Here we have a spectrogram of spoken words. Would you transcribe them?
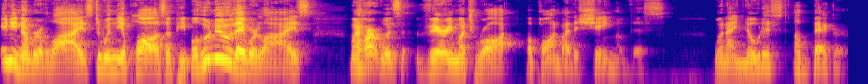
any number of lies to win the applause of people who knew they were lies. My heart was very much wrought upon by the shame of this when I noticed a beggar.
